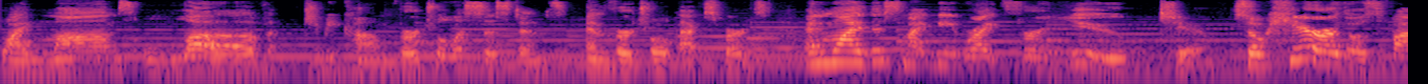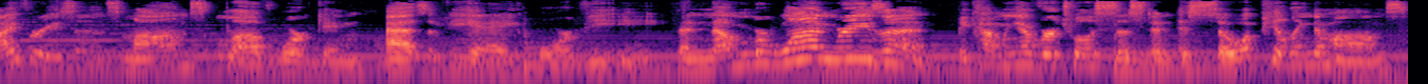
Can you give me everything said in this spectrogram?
why moms love to become virtual assistants and virtual experts and why this might be right for you too. So here are those five reasons moms love working as a VA or VE. The number one reason becoming a virtual assistant is so appealing to moms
